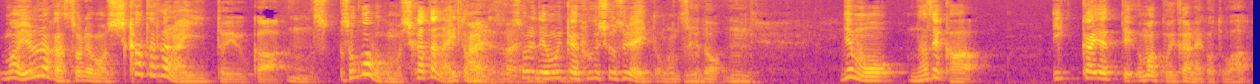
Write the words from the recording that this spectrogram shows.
まあ世の中それも仕方がないというか、うん。そそこは僕も仕方ないと思うんですよ、はいはい。それでもう一回復習すればいいと思うんですけど、うん。でもなぜか一回やってうまくいかないことは、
